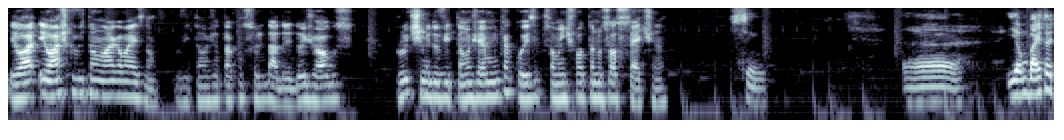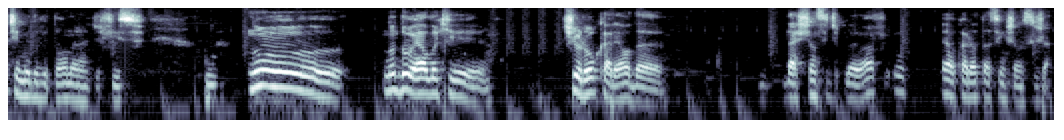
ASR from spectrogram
Eu, eu acho que o Vitão não larga mais, não. O Vitão já tá consolidado. Ele dois jogos pro time do Vitão já é muita coisa, principalmente faltando só sete, né? Sim. É... E é um baita time do Vitão, né? Difícil. No, no duelo que tirou o Carel da, da chance de playoff, é, o Carol tá sem chance já.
